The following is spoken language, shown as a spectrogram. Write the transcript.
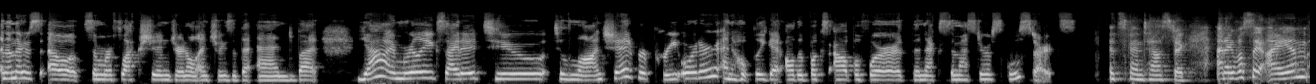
And then there's uh, some reflection journal entries at the end. But yeah, I'm really excited to to launch it for pre-order and hopefully get all the books out before the next semester of school starts. It's fantastic. And I will say I am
